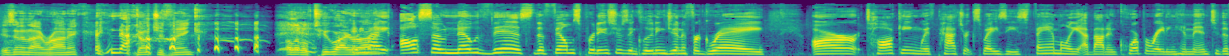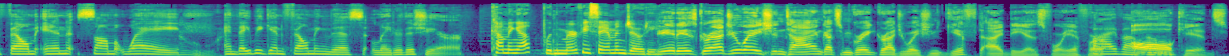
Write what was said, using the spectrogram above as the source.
"Isn't it ironic? No. Don't you think? A little too ironic." Anyway, also know this: the film's producers, including Jennifer Grey, are talking with Patrick Swayze's family about incorporating him into the film in some way, and they begin filming this later this year. Coming up with Murphy, Sam, and Jody. It is graduation time. Got some great graduation gift ideas for you for Five of all them. kids.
